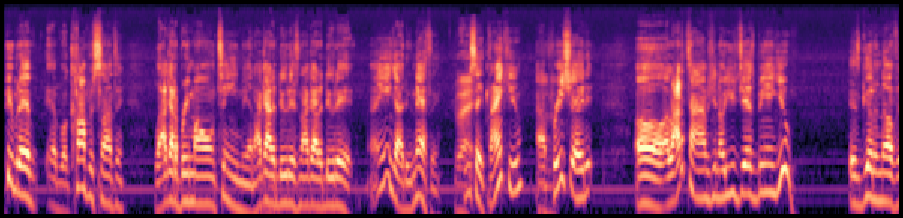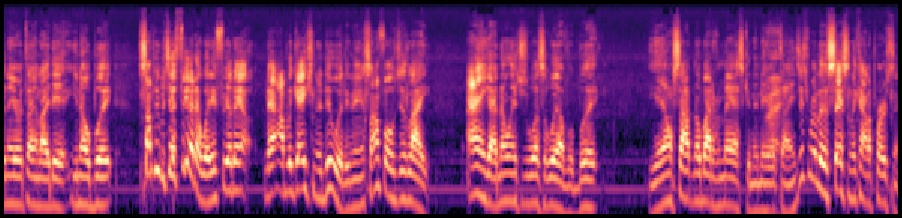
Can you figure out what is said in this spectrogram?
people that have, have accomplished something. Well, I got to bring my own team in. I got to do this and I got to do that. You ain't got to do nothing. You say thank you. I Mhm. appreciate it. Uh, a lot of times, you know, you just being you is good enough and everything like that. You know, but some people just feel that way. They feel that that obligation to do it, and then some folks just like, I ain't got no interest whatsoever. But yeah, don't stop nobody from asking and Right. everything. Just really assessing the kind of person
